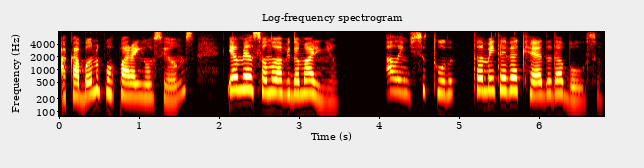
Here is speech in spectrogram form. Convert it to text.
acabando por parar em oceanos e ameaçando a vida marinha. Além disso tudo, também teve a queda da bolsa,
